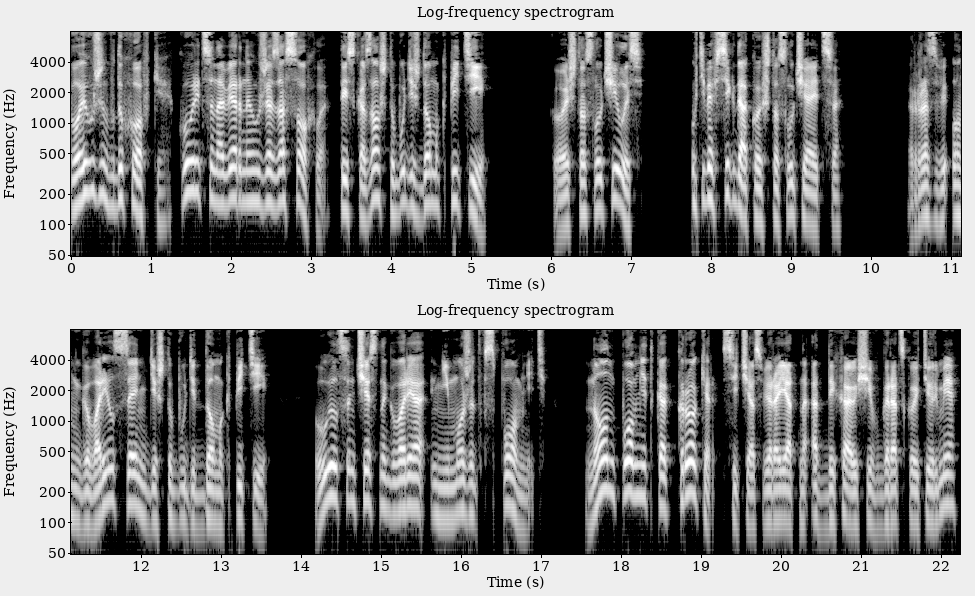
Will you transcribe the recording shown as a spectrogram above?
«Твой ужин в духовке. Курица, наверное, уже засохла. Ты сказал, что будешь дома к пяти». «Кое-что случилось». «У тебя всегда кое-что случается». Разве он говорил Сэнди, что будет дома к пяти? Уилсон, честно говоря, не может вспомнить. Но он помнит, как Крокер, сейчас, вероятно, отдыхающий в городской тюрьме,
